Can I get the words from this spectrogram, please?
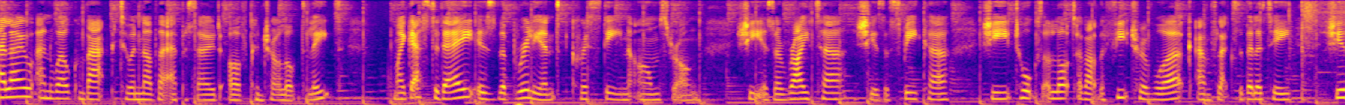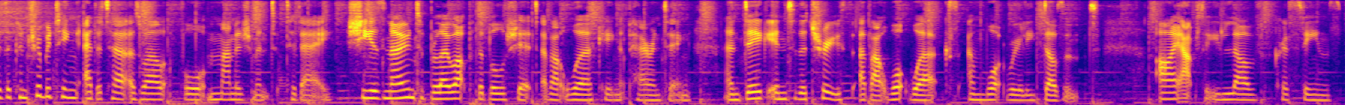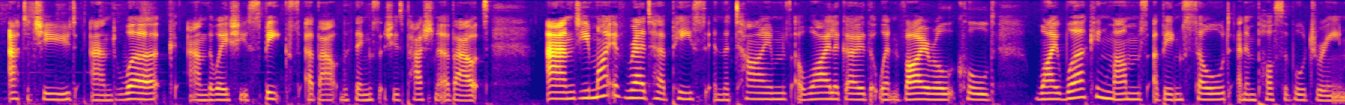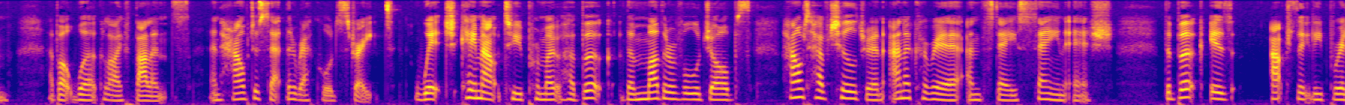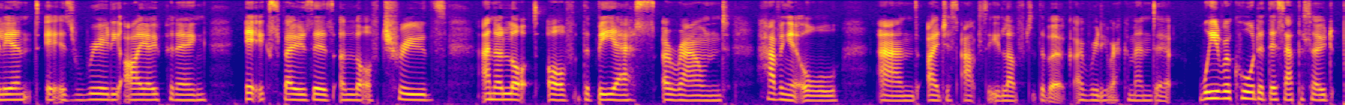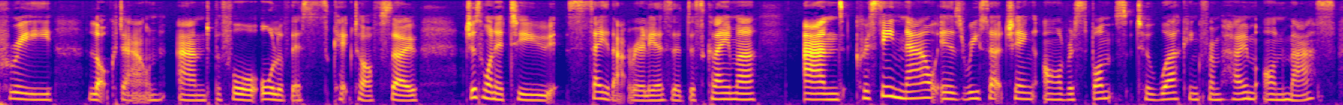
Hello, and welcome back to another episode of Control Alt Delete. My guest today is the brilliant Christine Armstrong. She is a writer, she is a speaker, she talks a lot about the future of work and flexibility. She is a contributing editor as well for Management Today. She is known to blow up the bullshit about working parenting and dig into the truth about what works and what really doesn't. I absolutely love Christine's attitude and work and the way she speaks about the things that she's passionate about. And you might have read her piece in the Times a while ago that went viral called Why Working Mums Are Being Sold an Impossible Dream about work life balance and how to set the record straight, which came out to promote her book, The Mother of All Jobs How to Have Children and a Career and Stay Sane ish. The book is absolutely brilliant. It is really eye opening. It exposes a lot of truths and a lot of the BS around having it all. And I just absolutely loved the book. I really recommend it. We recorded this episode pre lockdown and before all of this kicked off. So just wanted to say that really as a disclaimer. And Christine now is researching our response to working from home en masse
